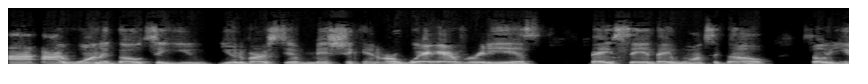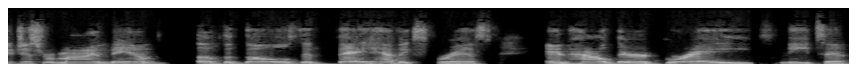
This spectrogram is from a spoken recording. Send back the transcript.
I, I want to go to U- University of Michigan or wherever it is they said they want to go. So you just remind them of the goals that they have expressed and how their grades need to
